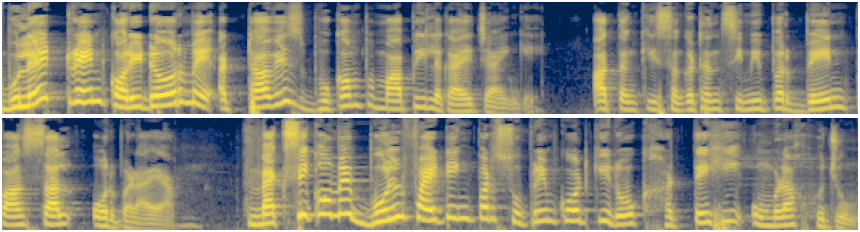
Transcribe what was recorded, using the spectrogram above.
बुलेट ट्रेन कॉरिडोर में 28 भूकंप मापी लगाए जाएँगे। आतंकी संगठन सिमी पर बेन पाँच साल और बढ़ाया। मैक्सिको में बुल फाइटिंग पर सुप्रीम कोर्ट की रोक हटते ही उमड़ा हुजूम।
